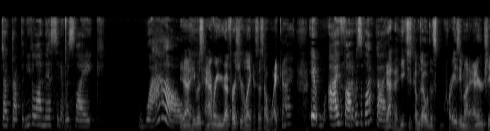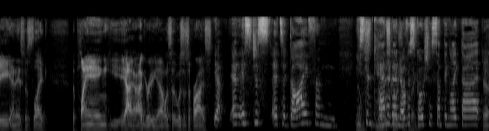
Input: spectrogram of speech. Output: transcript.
Doug dropped the needle on this, and it was like, wow. Yeah, he was hammering you. At first, you were like, "Is this a white guy?" It. I thought it was a black guy. Yeah, he just comes out with this crazy amount of energy, and it's just like the playing. He, yeah, I agree. Yeah, it was it was a surprise. Yeah, and it's just it's a guy from Eastern Nova Canada, Scotia, Nova. Scotia, something like that. Yeah.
